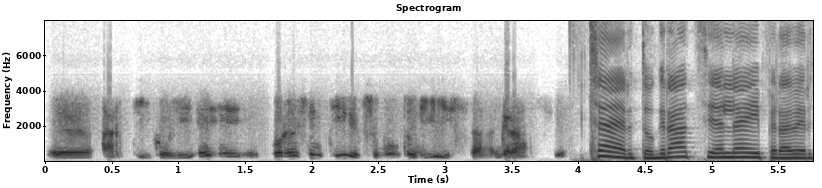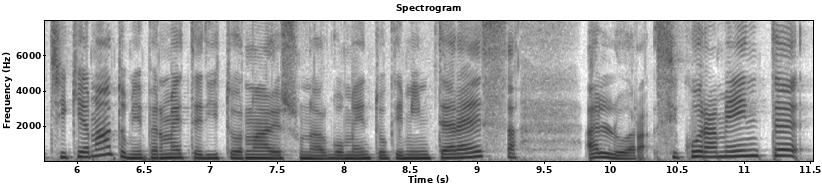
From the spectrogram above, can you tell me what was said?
eh, articoli e, e, vorrei sentire il suo punto di vista. Grazie. Certo, grazie a lei per averci chiamato, mi permette di tornare su un argomento che mi interessa. Allora, sicuramente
